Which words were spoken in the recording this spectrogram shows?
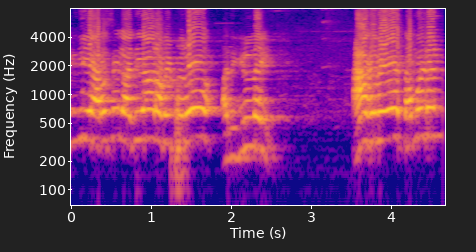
இந்திய அரசியல் அதிகார அமைப்பிலோ அது இல்லை. ஆகவே தமிழன்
